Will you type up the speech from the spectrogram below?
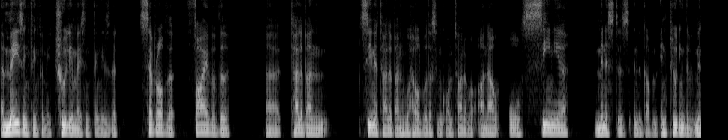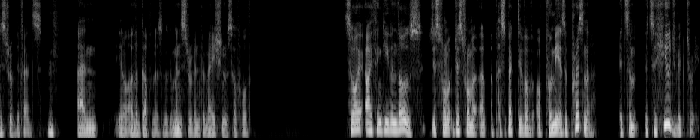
amazing thing for me, truly amazing thing, is that several of the, five of the uh, Taliban, senior Taliban who held with us in Guantanamo are now all senior ministers in the government, including the Minister of Defense Hmm. and you know other governors and the Minister of Information and so forth. So I, I think even those, just from just from a, a perspective of, of for me as a prisoner, it's a it's a huge victory.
